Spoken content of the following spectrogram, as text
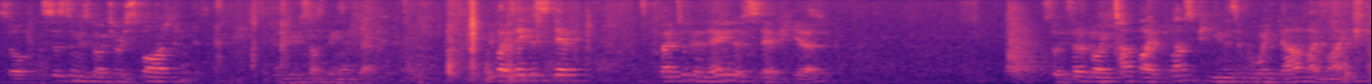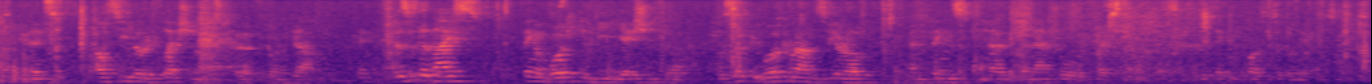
So the system is going to respond and do something like that. If I take a step, if I took a negative step here, so instead of going up by plus p units, if it went down by minus p units, I'll see the reflection of this curve going down. Okay? This is the nice thing of working in deviation form. We'll simply work around zero and things have a natural reflection. If you take it positive or negative.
